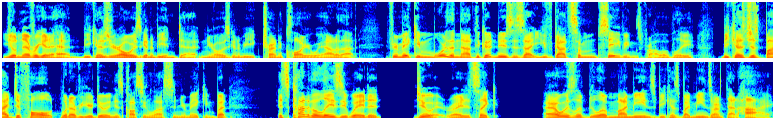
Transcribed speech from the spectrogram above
you'll never get ahead because you're always going to be in debt and you're always going to be trying to claw your way out of that. If you're making more than that, the good news is that you've got some savings probably because just by default, whatever you're doing is costing less than you're making. But it's kind of the lazy way to do it, right? It's like I always live below my means because my means aren't that high.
